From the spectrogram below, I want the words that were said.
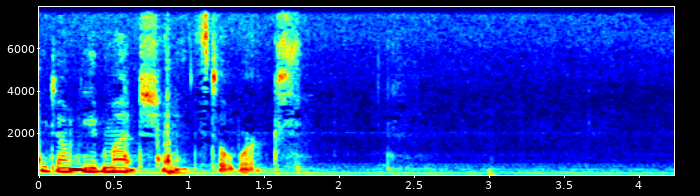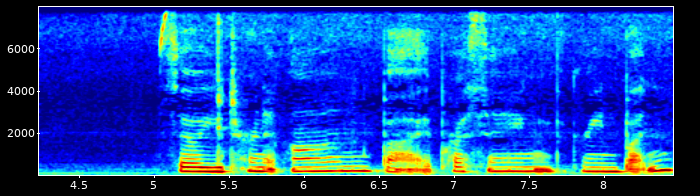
You don't need much and it still works. So you turn it on by pressing the green button.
